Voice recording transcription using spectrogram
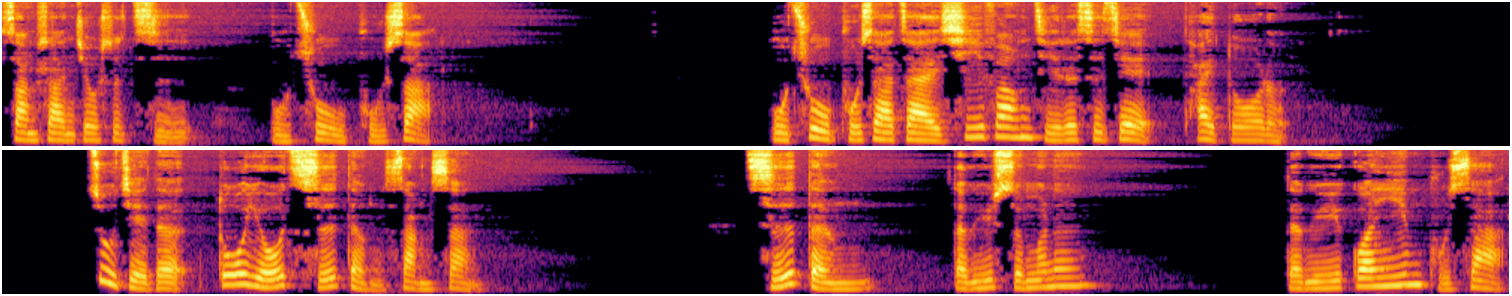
上善就是指。补处菩萨，补处菩萨在西方极乐世界太多了。注解的多有此等上善，此等等于什么呢？等于观音菩萨，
